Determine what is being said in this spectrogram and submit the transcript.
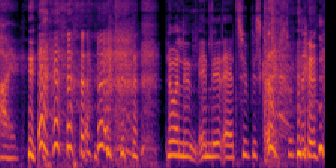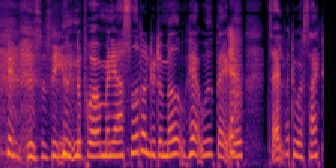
Hej. det var en, en lidt atypisk afslutning. det er så fint. nu prøver, men jeg har siddet og lyttet med herude bagved ja. til alt, hvad du har sagt.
